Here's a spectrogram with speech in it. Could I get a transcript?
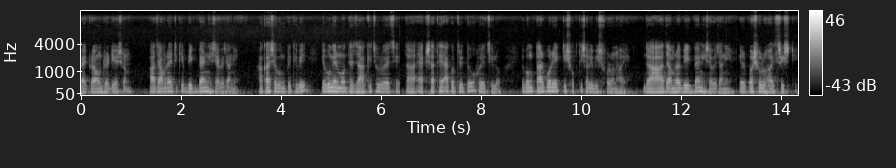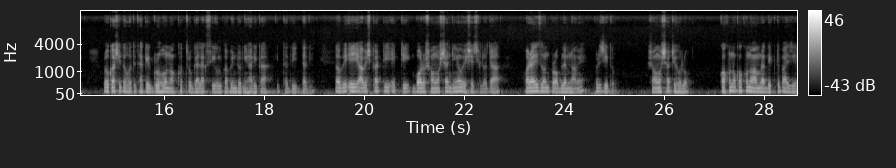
ব্যাকগ্রাউন্ড রেডিয়েশন আজ আমরা এটিকে বিগ ব্যাং হিসেবে জানি। আকাশ এবং পৃথিবী এবং এর মধ্যে যা কিছু রয়েছে তা একসাথে একত্রিত হয়েছিল এবং তারপরে একটি শক্তিশালী বিস্ফোরণ হয়, যা আজ আমরা বিগ ব্যাং হিসাবে জানি। এরপর শুরু হয় সৃষ্টি। প্রকাশিত হতে থাকে গ্রহ, নক্ষত্র, গ্যালাক্সি, উল্কাপিণ্ড, নিহারিকা ইত্যাদি ইত্যাদি। তবে এই আবিষ্কারটি একটি বড় সমস্যা নিয়েও এসেছিল, যা হরাইজন প্রবলেম নামে পরিচিত। সমস্যাটি হলো, কখনো কখনো আমরা দেখতে পাই যে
